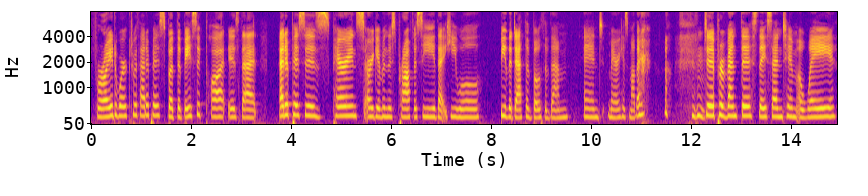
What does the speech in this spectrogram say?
Freud worked with Oedipus. But the basic plot is that Oedipus's parents are given this prophecy that he will be the death of both of them and marry his mother. to prevent this, they send him away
